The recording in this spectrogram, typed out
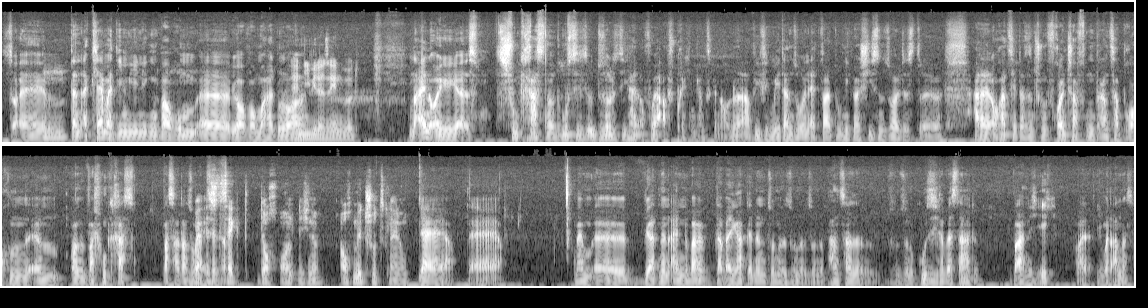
So, äh, Mhm. Dann erklär mal demjenigen, warum, äh, ja, warum er halt nur noch nie wieder sehen wird. Ein Einäugiger ist. Das ist schon krass, ne? Du musst dich, du solltest dich halt auch vorher absprechen, ganz genau, ne? Ab wie viel Metern so in etwa du nicht mehr schießen solltest. Äh, hat er dann auch erzählt, da sind schon Freundschaften dran zerbrochen. Ähm, und war schon krass, was er da so es erzählt hat. zeckt doch ordentlich, ne? Auch mit Schutzkleidung. Ja, ja, ja, ja, ja, ja. Beim, äh, wir hatten dann einen dabei, dabei gehabt, der dann so eine, so eine, so eine Panzer, so, so eine kugelsichere Weste hatte. War nicht ich, war jemand anders.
